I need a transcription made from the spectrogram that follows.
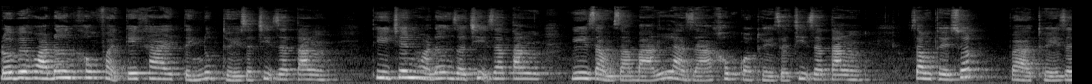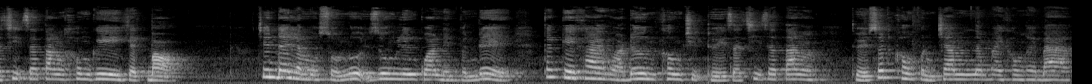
Đối với hóa đơn không phải kê khai tính nộp thuế giá trị gia tăng, thì trên hóa đơn giá trị gia tăng ghi giảm giá bán là giá không có thuế giá trị gia tăng, dòng thuế suất và thuế giá trị gia tăng không ghi gạch bỏ. Trên đây là một số nội dung liên quan đến vấn đề cách kê khai hóa đơn không chịu thuế giá trị gia tăng, thuế suất 0% năm 2023.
